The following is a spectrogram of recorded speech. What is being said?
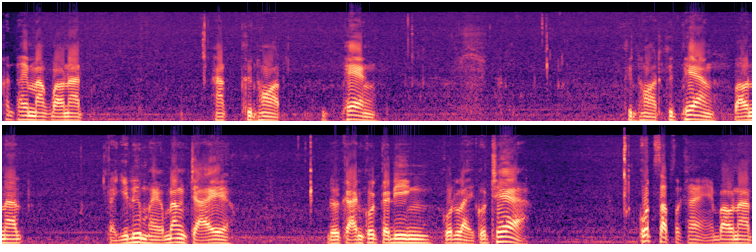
คันไผมักบ่านัดหักขึ้นฮอด แพง ขึ้นฮอดขึ้นแพงบ่านัดก็อย่าลืมให้กำลังใจ โดยการกดกระดิ่งกดไลค์กดแชร์กด Subscribe ให้เบานัด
